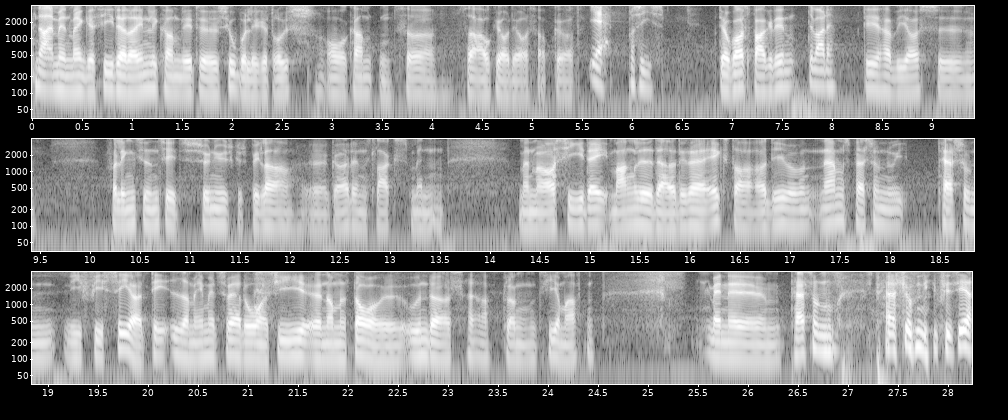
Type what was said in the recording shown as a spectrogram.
Nej, men man kan sige, at da der endelig kom lidt øh, Superliga-drys over kampen, så, så afgjorde det også opgøret. Ja, præcis. Det var godt sparket ind. Det var det. Det har vi også øh, for længe siden set sønderjyske spillere øh, gøre den slags, men man må også sige, at i dag manglede der jo det der ekstra, og det er jo nærmest person, personificere, det er med et svært ord at sige, øh, når man står øh, udendørs her kl. 10 om aftenen. Men øh, person, personificere,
